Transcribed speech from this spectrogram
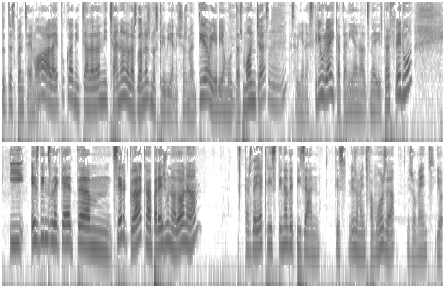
tots es pensem, oh, a l'època mitjana, a l'edat mitjana, les dones no escrivien. Això és mentida, perquè hi havia moltes monges que sabien escriure i que tenien els medis per fer-ho, i és dins d'aquest um, cercle que apareix una dona que es deia Cristina de Pisan, que és més o menys famosa, més o menys, jo,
